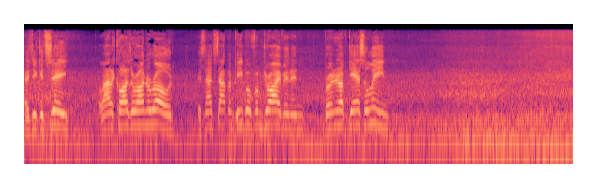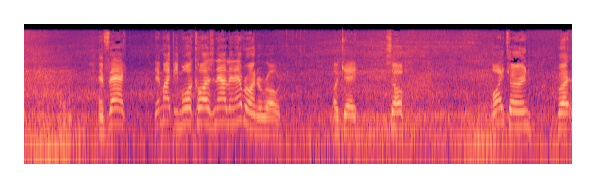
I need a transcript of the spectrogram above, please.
as you can see, a lot of cars are on the road. It's not stopping people from driving and burning up gasoline. In fact, there might be more cars now than ever on the road. Okay, so my turn, but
